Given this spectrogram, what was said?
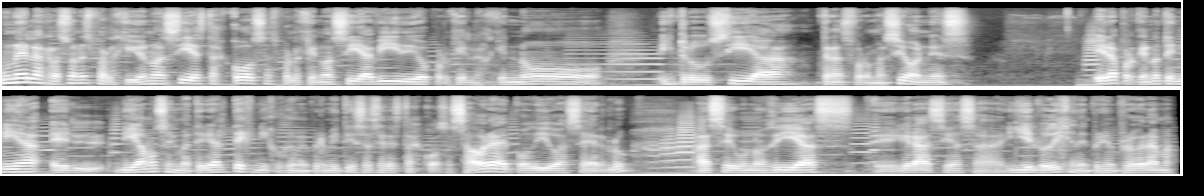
Una de las razones por las que yo no hacía estas cosas, por las que no hacía vídeo, porque las que no introducía transformaciones, era porque no tenía el, digamos, el material técnico que me permitiese hacer estas cosas. Ahora he podido hacerlo. Hace unos días, eh, gracias a, y lo dije en el primer programa,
